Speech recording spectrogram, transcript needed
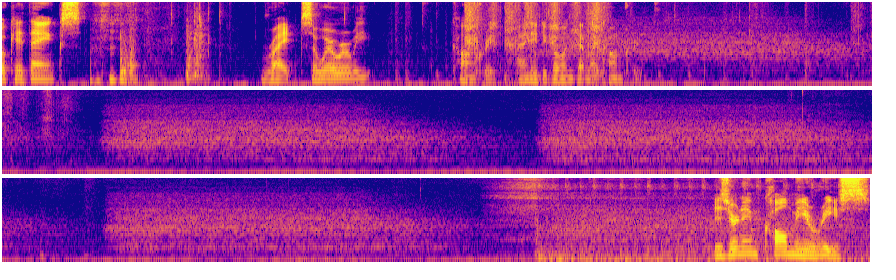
Okay, thanks. right, so where were we? Concrete. I need to go and get my concrete. Is your name Call Me Reese?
